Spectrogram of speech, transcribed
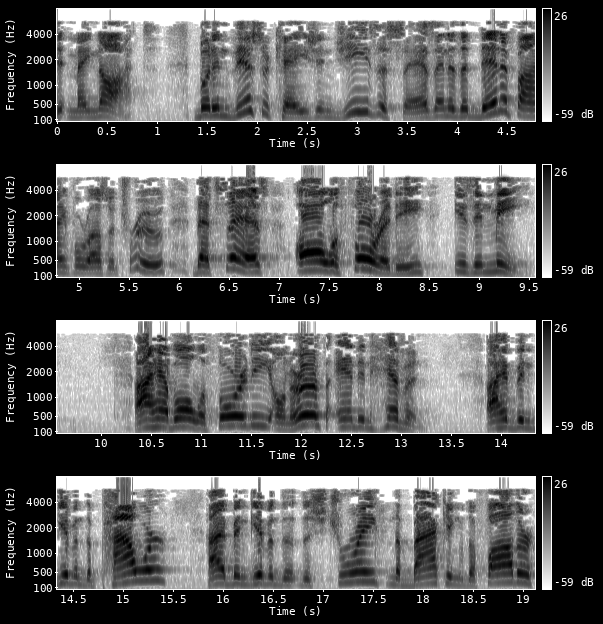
it may not. But in this occasion, Jesus says and is identifying for us a truth that says, all authority is in me. I have all authority on earth and in heaven. I have been given the power. I have been given the, the strength and the backing of the Father.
